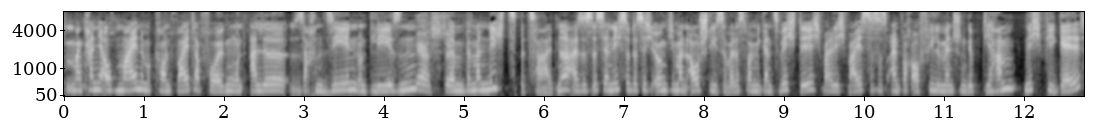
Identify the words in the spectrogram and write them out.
man kann ja auch meinem Account weiterfolgen und alle Sachen sehen und lesen, ja, ähm, wenn man nichts bezahlt. Ne? Also es ist ja nicht so, dass ich irgendjemanden ausschließe, weil das war mir ganz wichtig wichtig, weil ich weiß, dass es einfach auch viele Menschen gibt, die haben nicht viel Geld.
